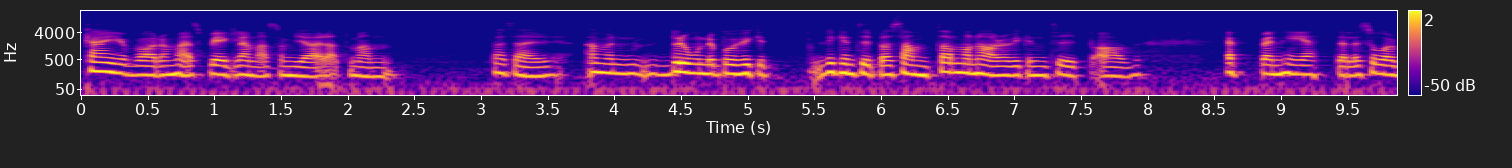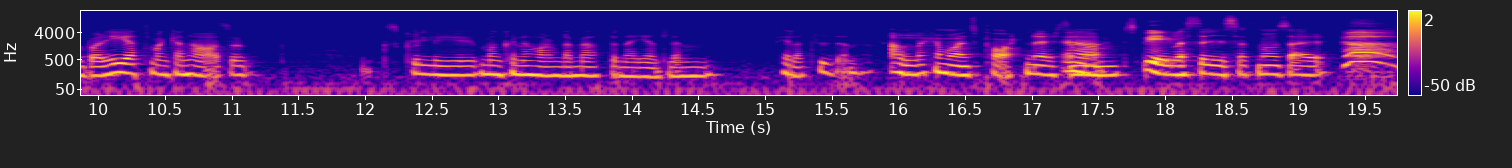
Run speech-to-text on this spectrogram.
kan ju vara de här speglarna som gör att man bara så här, ja, men, beroende på vilket, vilken typ av samtal man har och vilken typ av öppenhet eller sårbarhet man kan ha så skulle ju man kunna ha de där mötena egentligen hela tiden. Alla kan vara ens partner som Ja. man speglar sig i så att man så här. "Åh,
